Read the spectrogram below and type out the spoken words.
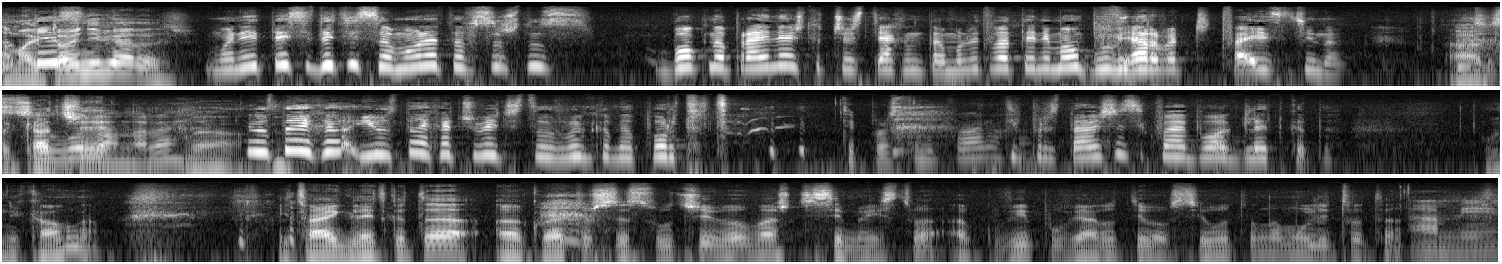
Ама и той не вярваш. Ма не, те си да ти се молят, а всъщност Бог направи нещо чрез тяхната молитва, те не могат повярват, че това е истина. А, така че... нали? Да. И оставиха, и оставиха човечета отвънка на портата. Те просто не повярваха. Ти представяш ли си каква е била гледката? Уникална. И това е гледката, а, която ще се случи във вашите семейства, ако вие повярвате в силата на молитвата. Амин.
